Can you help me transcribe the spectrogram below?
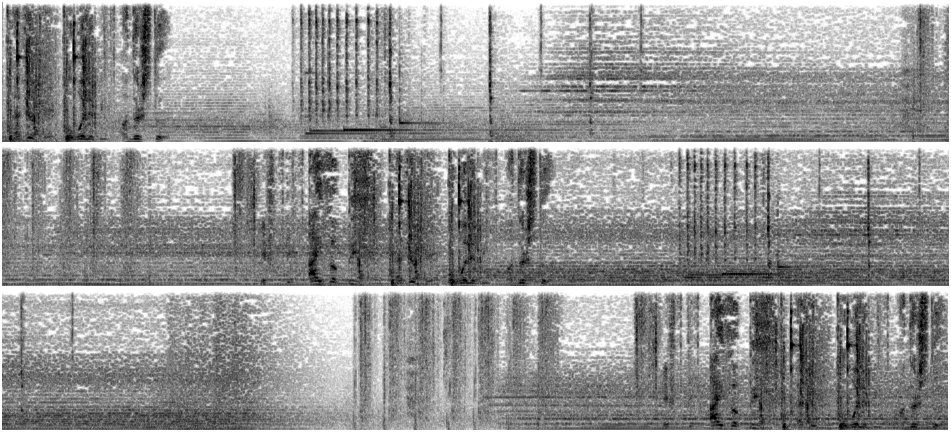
Thing. Have you, have your pick, will it be understood? If, if I've a pick, have your pick, will it be understood? If, if I've a or will it be understood?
